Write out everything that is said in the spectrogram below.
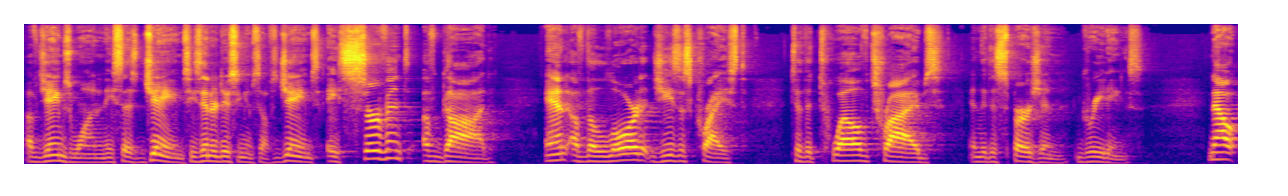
of James 1, and he says, James, he's introducing himself, James, a servant of God and of the Lord Jesus Christ, to the 12 tribes in the dispersion, greetings. Now,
